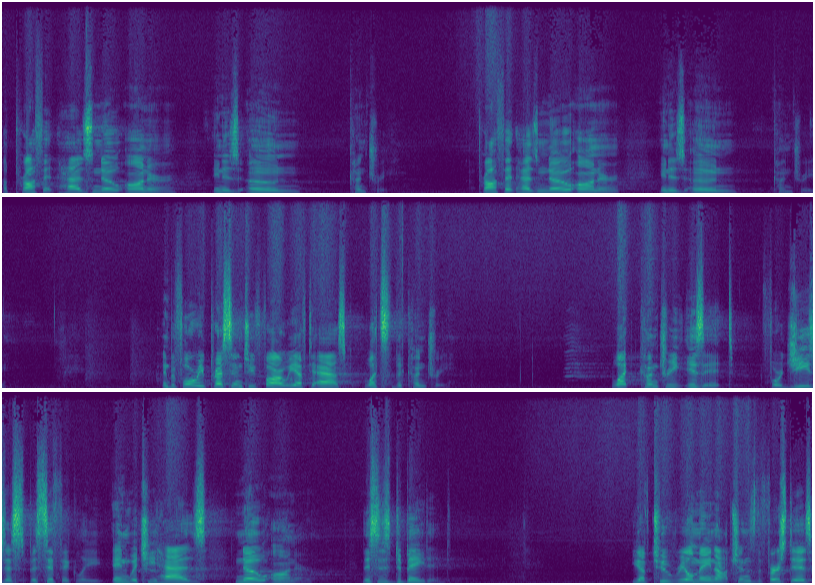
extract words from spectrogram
a prophet has no honor in his own country. A prophet has no honor in his own country. And before we press in too far, we have to ask what's the country? What country is it for Jesus specifically in which he has no honor? This is debated. You have two real main options. The first is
